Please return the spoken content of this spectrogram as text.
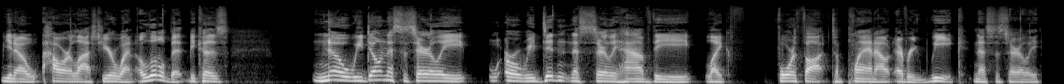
you know, how our last year went a little bit because no, we don't necessarily, or we didn't necessarily have the like forethought to plan out every week necessarily,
